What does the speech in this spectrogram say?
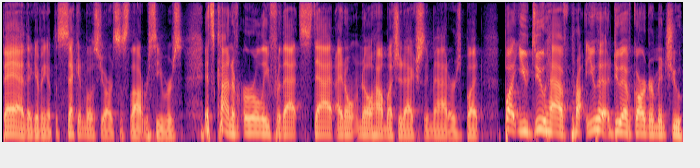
bad. They're giving up the second most yards to slot receivers. It's kind of early for that stat. I don't know how much it actually matters, but but you do have you do have Gardner Minshew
